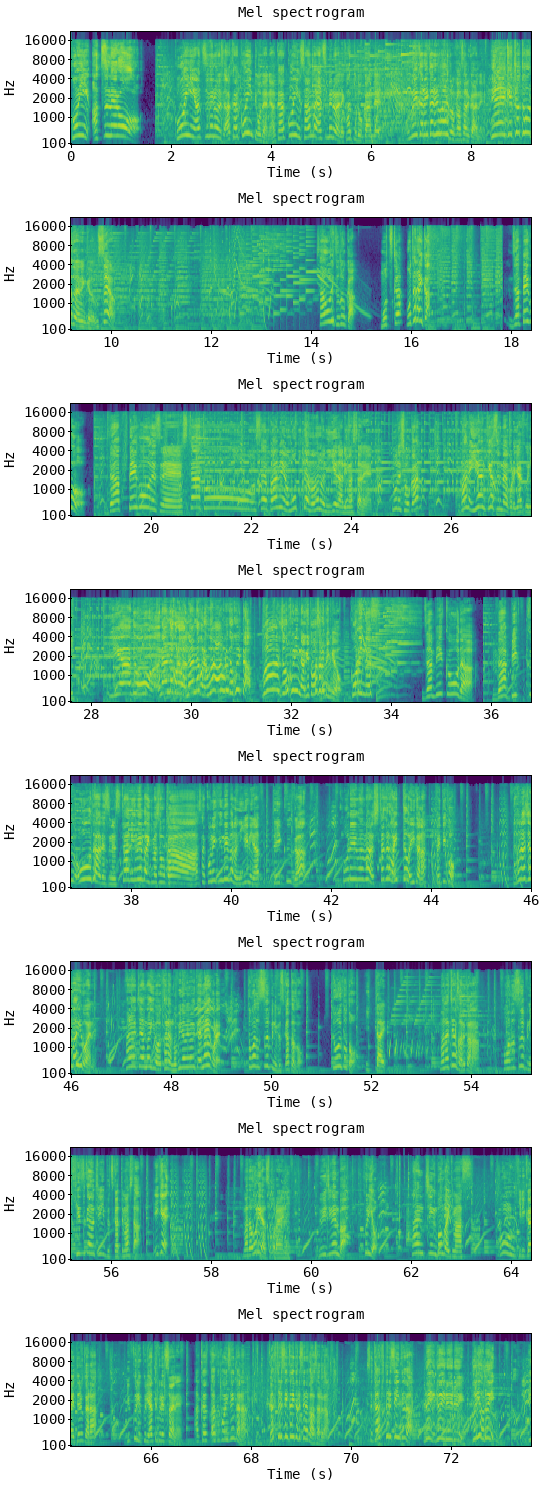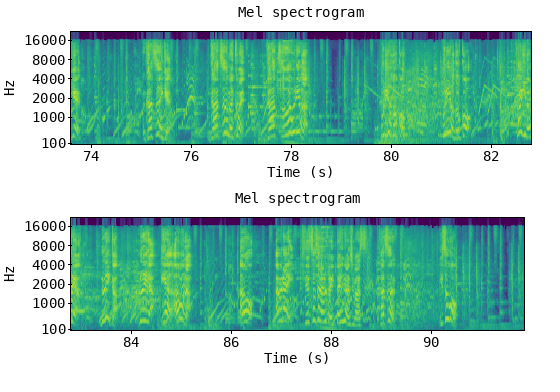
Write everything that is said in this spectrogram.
コイン集めろコイン集めろです。赤コインってことやね。赤コイン3枚集めろやね。各土管で。上から行かれるワールドの顔さあるからね。えー、ゲチャットワールドやねんけど。嘘やん。さあ、多い人どうか？持つか？持たないか？ザ・ペゴー。ザ・ペゴーですね。スタートさあ、バネを持ったままの逃げになりましたね。どうでしょうか？バネいらん気がするな、これ逆に。いやーでもなんだこれはなんだこれうわー俺どこ行った？うわー上空に投げ飛ばされてんけど五輪ですザ・ビッグオーダーザ・ビッグオーダーですね。スターティングメンバー行きましょうか。さあ、コネキングメンバーの逃げになっていくが、これはまあ、下から入った方がいいかな入っていこう。花ちゃんマギボやね。花ちゃんマギボから伸び伸び伸びか。なやこれ？トマトスープにぶつかったぞ。どういうこと？一体。まだチャンスあるかな？トマトスープに気づかぬうちにぶつかってました。いけまだおるやろ、そこら辺に。ルイージメンバー、フリオ。パンチングボンバーいきます。オンオフ切り替えてるから、ゆっくりゆっくりやってくれてそうやね。赤、赤コイン戦かな？ガキ取り戦かい取り戦かわさるな。さ、ガキ取り戦かが、ルイ、ルイ、ルイ、ルイ、フリオ、ルイ。いけ。ガツンいけ。ガツン巻き込め。ガツンはフリオだ。フリオどこ？フリオどこ？鍵どれやルイか。ルイだ。いや、青だ。青。危ない。気絶させられるから一旦避難します。カツ急ごう。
